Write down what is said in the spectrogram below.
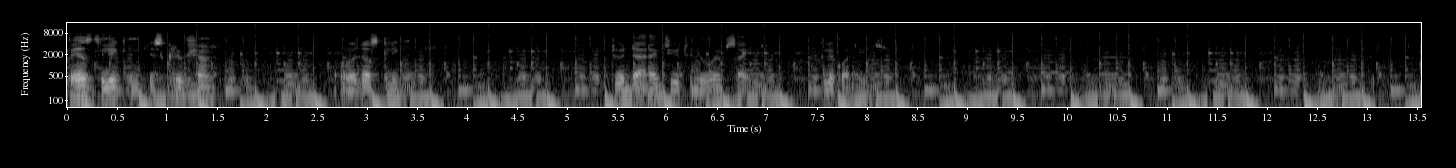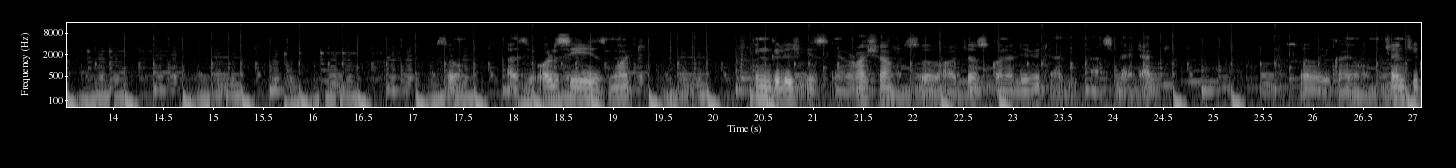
Paste the link in the description or just click. To direct you to the website click on it. So as you all see is not English is in Russia so I'm just gonna leave it as, as like that. So you can change it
